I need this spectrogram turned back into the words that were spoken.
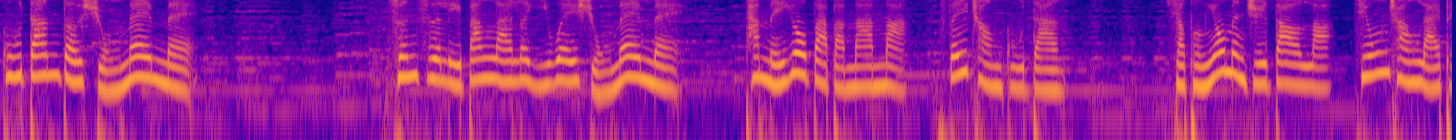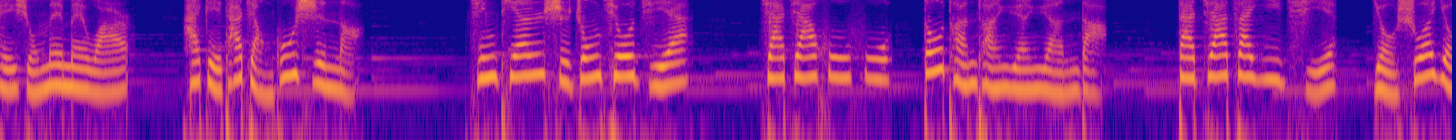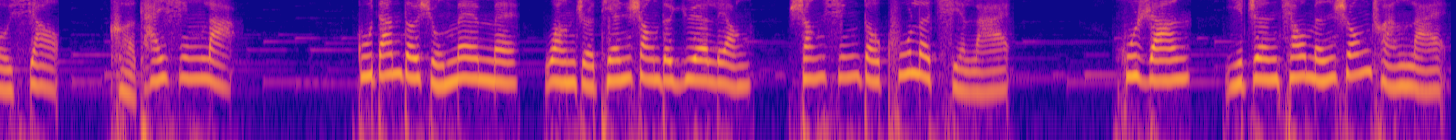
孤单的熊妹妹。村子里搬来了一位熊妹妹，她没有爸爸妈妈，非常孤单。小朋友们知道了，经常来陪熊妹妹玩，还给她讲故事呢。今天是中秋节，家家户户都团团圆圆的，大家在一起有说有笑，可开心啦。孤单的熊妹妹望着天上的月亮，伤心的哭了起来。忽然，一阵敲门声传来，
